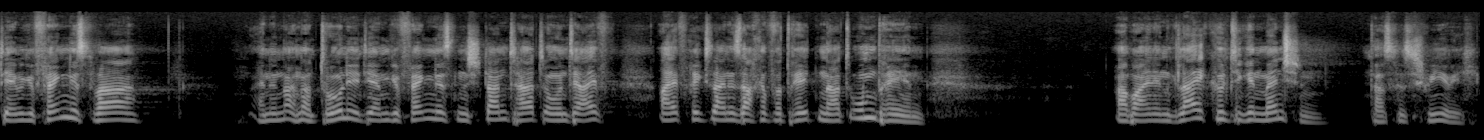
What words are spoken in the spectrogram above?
der im Gefängnis war, einen Anatoli, der im Gefängnis einen Stand hatte und der eifrig seine Sache vertreten hat, umdrehen. Aber einen gleichgültigen Menschen, das ist schwierig.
